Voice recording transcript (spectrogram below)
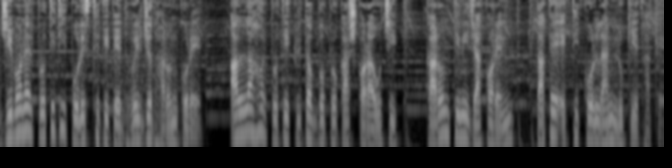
জীবনের প্রতিটি পরিস্থিতিতে ধৈর্য ধারণ করে আল্লাহর প্রতি কৃতজ্ঞ প্রকাশ করা উচিত, কারণ তিনি যা করেন, তাতে একটি কল্যাণ লুকিয়ে থাকে।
